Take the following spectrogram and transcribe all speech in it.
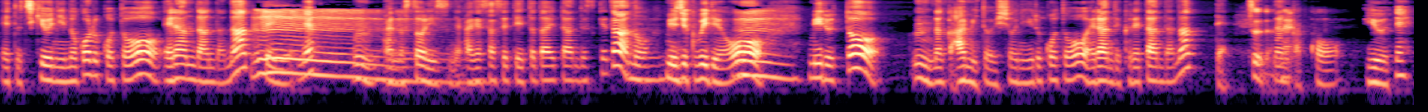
えっ、と、地球に残ることを選んだんだなっていうね、うん、あの、ストーリーズね、上げさせていただいたんですけど、あの、うん。ミュージックビデオを、見ると、うん、なんかアミと一緒にいることを選んでくれたんだなって、そうだね。なんかこういうね、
